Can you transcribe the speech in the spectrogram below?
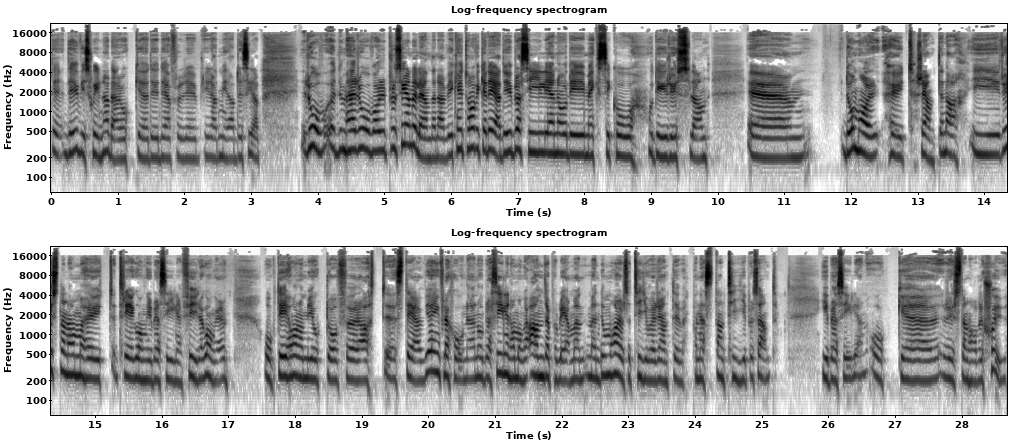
det, det är en viss skillnad där och eh, det är därför det blir mer adresserat. Rå, de här råvaruproducerande länderna, vi kan ju ta vilka det är. Det är ju Brasilien och det är Mexiko och det är Ryssland. Eh, de har höjt räntorna. I Ryssland har man höjt tre gånger, i Brasilien fyra gånger. Och det har de gjort då för att eh, stävja inflationen. Och Brasilien har många andra problem men, men de har alltså tioåriga räntor på nästan 10 procent i Brasilien och eh, Ryssland har väl 7.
